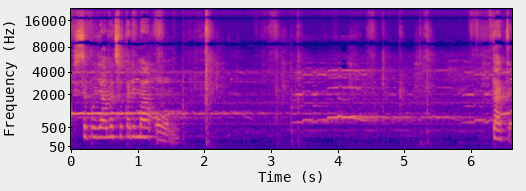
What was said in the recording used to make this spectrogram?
když se podíváme, co tady má on, tak uh,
